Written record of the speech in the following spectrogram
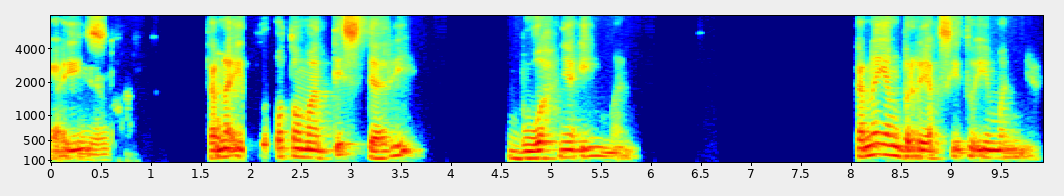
Guys. Iya. Karena itu otomatis dari buahnya iman. Karena yang bereaksi itu imannya.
